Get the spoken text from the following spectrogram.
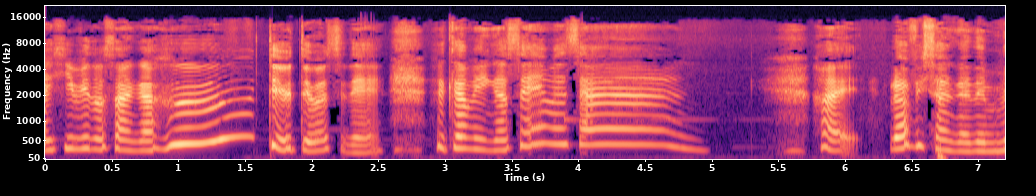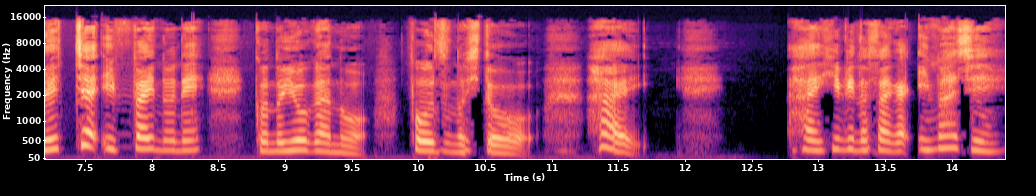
い、日比野さんが、ふーって言ってますね。深みがセームさん。はい。ラビさんがね、めっちゃいっぱいのね、このヨガのポーズの人を。はい。はい、日比野さんがイマジン。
